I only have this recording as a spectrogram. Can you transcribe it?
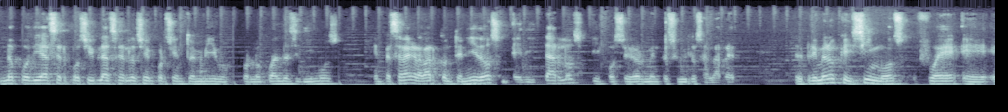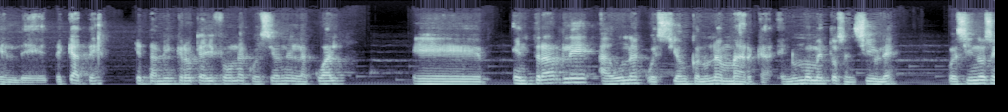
no podía ser posible hacerlo 100% en vivo, por lo cual decidimos empezar a grabar contenidos, editarlos y posteriormente subirlos a la red. El primero que hicimos fue eh, el de Tecate, que también creo que ahí fue una cuestión en la cual eh, entrarle a una cuestión con una marca en un momento sensible, pues sí nos,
